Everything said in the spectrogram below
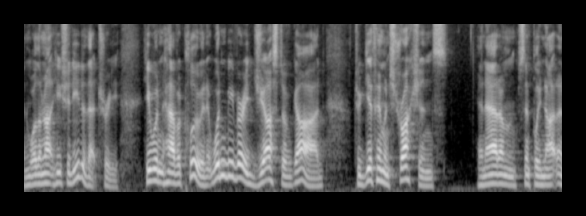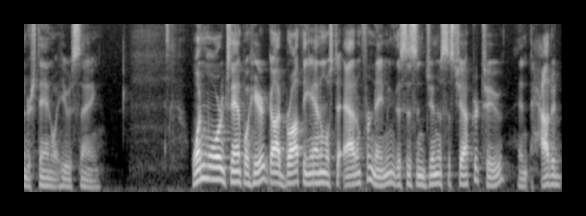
and whether or not he should eat of that tree? He wouldn't have a clue, and it wouldn't be very just of God to give him instructions and Adam simply not understand what he was saying. One more example here, God brought the animals to Adam for naming. This is in Genesis chapter 2. And how did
